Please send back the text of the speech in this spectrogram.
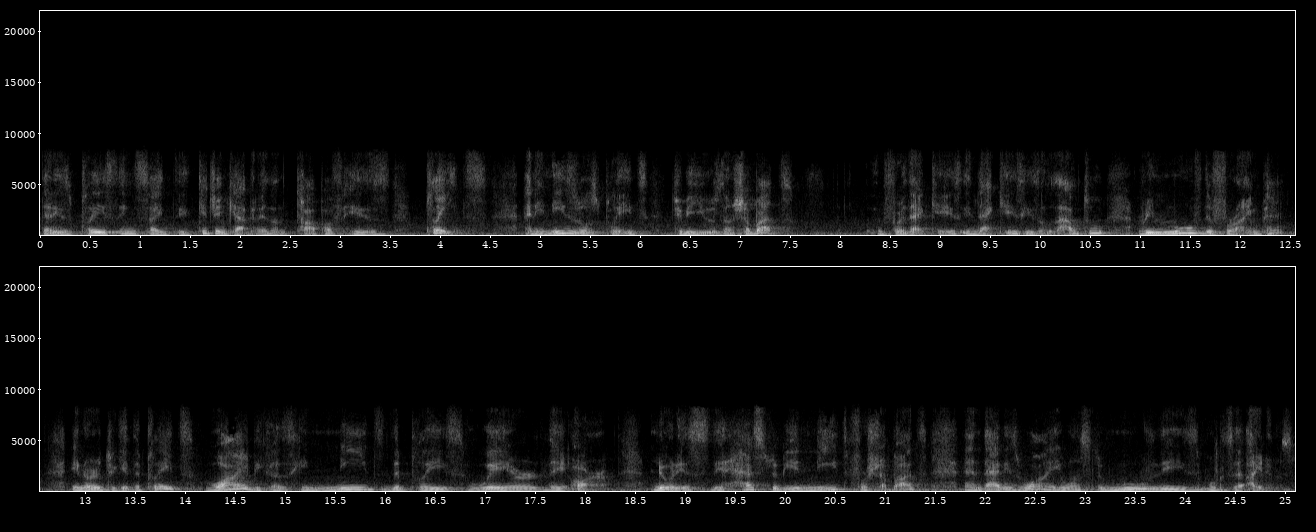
that is placed inside the kitchen cabinet on top of his plates, and he needs those plates to be used on Shabbat. For that case, in that case, he's allowed to remove the frying pan in order to get the plates. Why? Because he needs the place where they are. Notice there has to be a need for Shabbat, and that is why he wants to move these muktzah items.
